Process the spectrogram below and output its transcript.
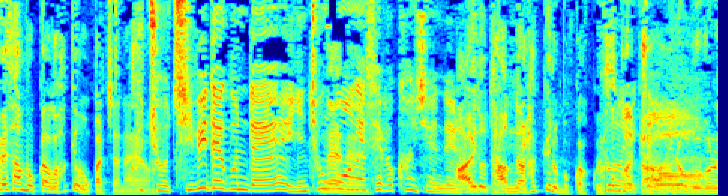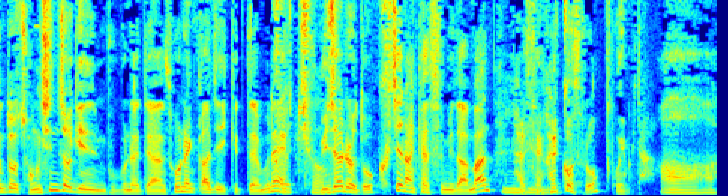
회사 못 가고 학교 못 갔잖아요. 그렇죠. 집이 대군데 인천공항에 네네. 새벽 1시에 내리는 아이도 다음 날 학교를 못 갔고 했으니까 그러니까. 이런 부분은 또 정신적인 부분에 대한 손해까지 있기 때문에 그렇죠. 음. 위자료도 크진 않겠습니다만 발생할 것으로 보입니다. 아,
